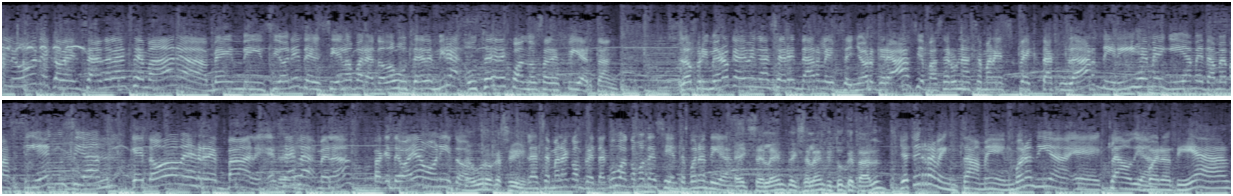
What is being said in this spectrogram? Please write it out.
El lunes, comenzando la semana. Bendiciones del cielo para todos ustedes. Mira, ustedes cuando se despiertan, lo primero que deben hacer es darle, Señor, gracias. Va a ser una semana espectacular. Dirígeme, guíame, dame paciencia, que todo me resbale. Esa es la, ¿verdad? Para que te vaya bonito. Seguro que sí. La semana completa. Cuba, ¿cómo te sientes? Buenos días. Excelente, excelente. ¿Y tú qué tal? Yo estoy reventada, men. Buenos días, eh, Claudia. Buenos días.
